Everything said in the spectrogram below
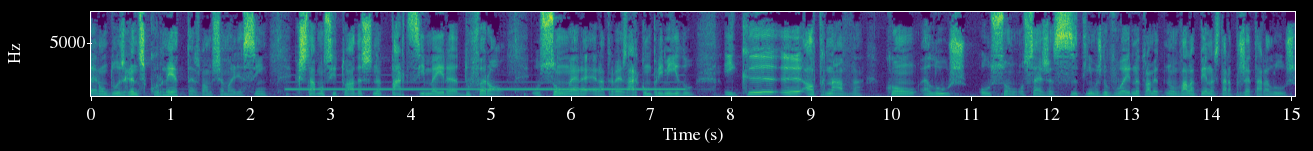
eram duas grandes cornetas, vamos chamar-lhe assim, que estavam situadas na parte cimeira do farol. O som era, era através de ar comprimido e que eh, alternava com a luz ou o som. Ou seja, se tínhamos nevoeiro, naturalmente não vale a pena estar a projetar a luz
